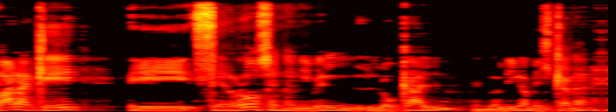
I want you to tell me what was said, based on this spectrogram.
para que eh, se rocen a nivel local en la Liga Mexicana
